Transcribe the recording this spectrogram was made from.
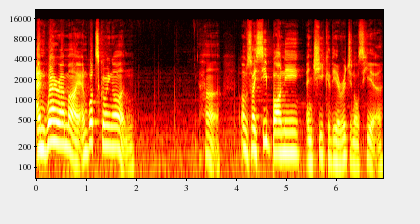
And where am I? And what's going on? Huh. Oh, so I see Bonnie and Chica the originals here.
